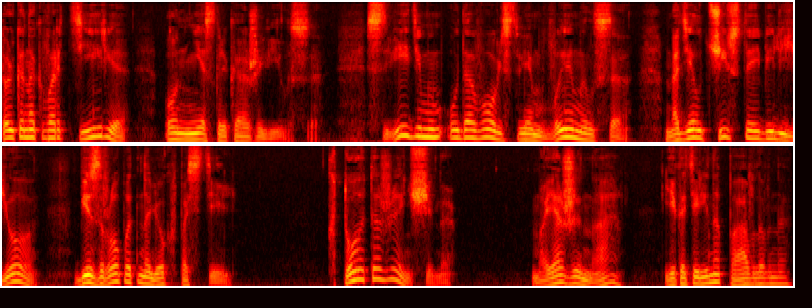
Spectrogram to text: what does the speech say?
Только на квартире – он несколько оживился. С видимым удовольствием вымылся, надел чистое белье, безропотно лег в постель. Кто эта женщина? Моя жена, Екатерина Павловна.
